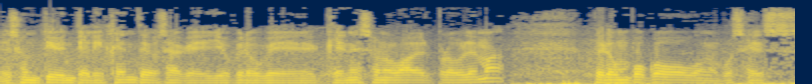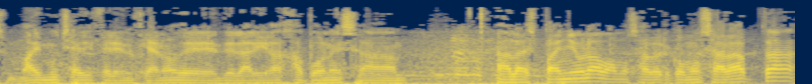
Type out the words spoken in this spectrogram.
es un tío inteligente, o sea que yo creo que, que, en eso no va a haber problema, pero un poco, bueno, pues es, hay mucha diferencia, ¿no? De, de, la liga japonesa a la española, vamos a ver cómo se adapta,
